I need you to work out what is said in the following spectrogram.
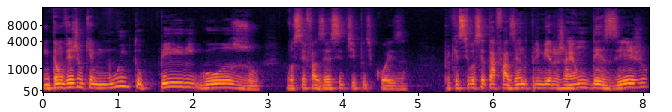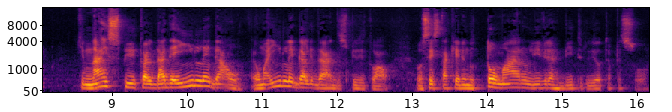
Então vejam que é muito perigoso você fazer esse tipo de coisa. Porque se você está fazendo, primeiro já é um desejo que na espiritualidade é ilegal, é uma ilegalidade espiritual. Você está querendo tomar o livre-arbítrio de outra pessoa.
